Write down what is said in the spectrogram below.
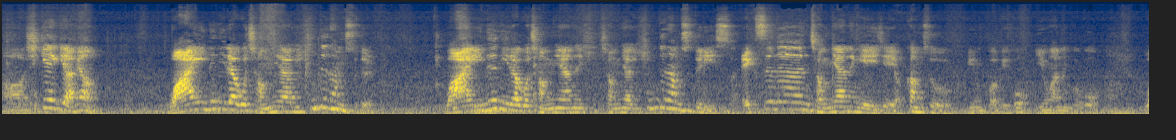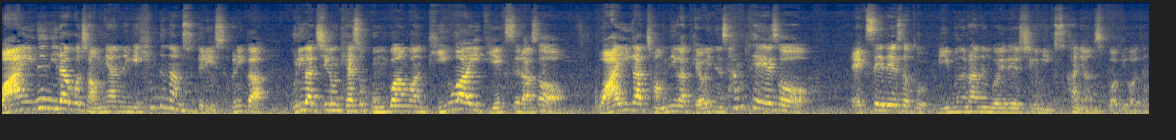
어, 쉽게 얘기하면 y는 이라고 정리하기 힘든 함수들 y는 이라고 정리하는 히- 정리하기 힘든 함수들이 있어. x는 정리하는 게 이제 역함수 미분법이고 이용하는 거고 y는 이라고 정리하는 게 힘든 함수들이 있어. 그러니까 우리가 지금 계속 공부한 건 dy dx라서 y가 정리가 되어 있는 상태에서 x에 대해서 도- 미분을 하는 거에 대해서 지금 익숙한 연습법이거든.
